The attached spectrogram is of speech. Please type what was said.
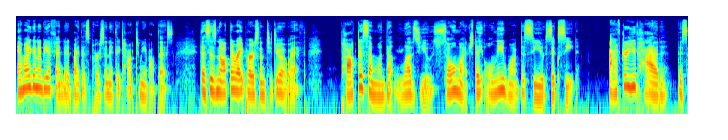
Am I going to be offended by this person if they talk to me about this? This is not the right person to do it with. Talk to someone that loves you so much they only want to see you succeed. After you've had this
